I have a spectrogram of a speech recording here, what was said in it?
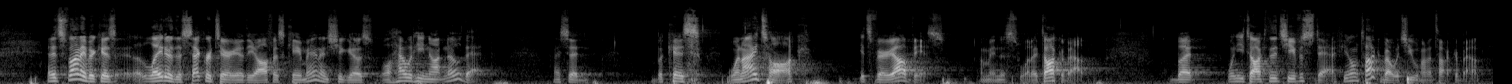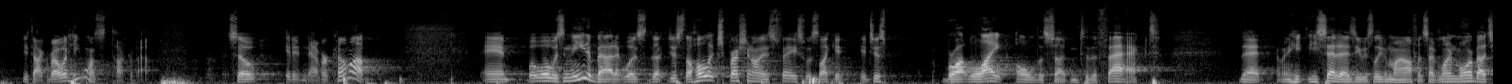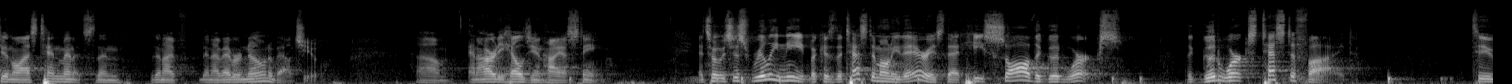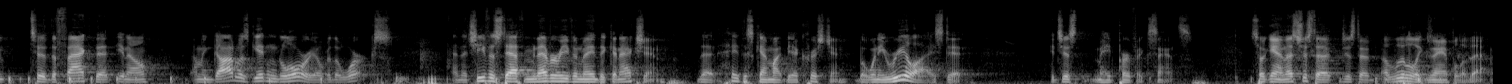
And it's funny because later the secretary of the office came in and she goes, Well, how would he not know that? I said, Because when I talk, it's very obvious. I mean, this is what I talk about. But when you talk to the chief of staff, you don't talk about what you want to talk about. You talk about what he wants to talk about. So it had never come up. And but what was neat about it was that just the whole expression on his face was like it, it just brought light all of a sudden to the fact that I mean, he, he said it as he was leaving my office. I've learned more about you in the last ten minutes than than I've than I've ever known about you, um, and I already held you in high esteem. And so it was just really neat because the testimony there is that he saw the good works. The good works testified to, to the fact that, you know, I mean, God was getting glory over the works. And the chief of staff never even made the connection that, hey, this guy might be a Christian. But when he realized it, it just made perfect sense. So, again, that's just a, just a, a little example of that.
